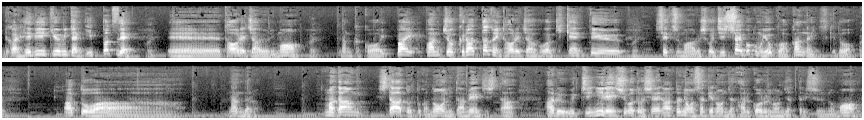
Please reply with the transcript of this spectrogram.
だからヘビー級みたいに一発で、はい。えー倒れちゃうよりもはい。なんかこういっぱいパンチを食らった後に倒れちゃう方が危険っていうはい。説もあるしこれ実際僕もよくわかんないんですけどはい。あとはなんだろうまあダウンした後とか脳にダメージしたあるうちに練習後とか試合の後にお酒飲んじゃアルコール飲んじゃったりするのも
